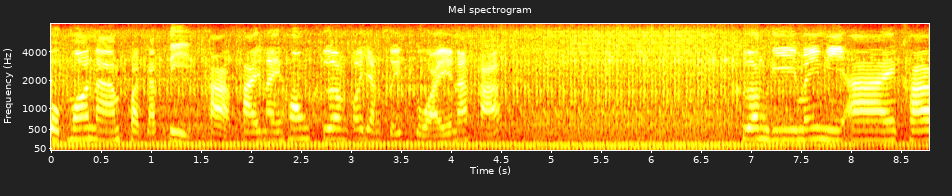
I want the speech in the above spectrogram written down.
บบหม้อน้ำปก ติค่ะ ภายในห้องเครื่องก็ยังสวยๆนะคะ เครื่องดีไม่มีอายค่ะ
